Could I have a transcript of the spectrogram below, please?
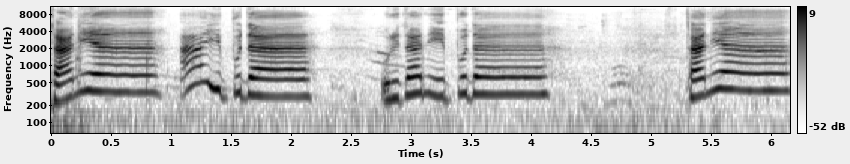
다니야. 아, 이쁘다. 우리 다니 이쁘다. 다니야.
